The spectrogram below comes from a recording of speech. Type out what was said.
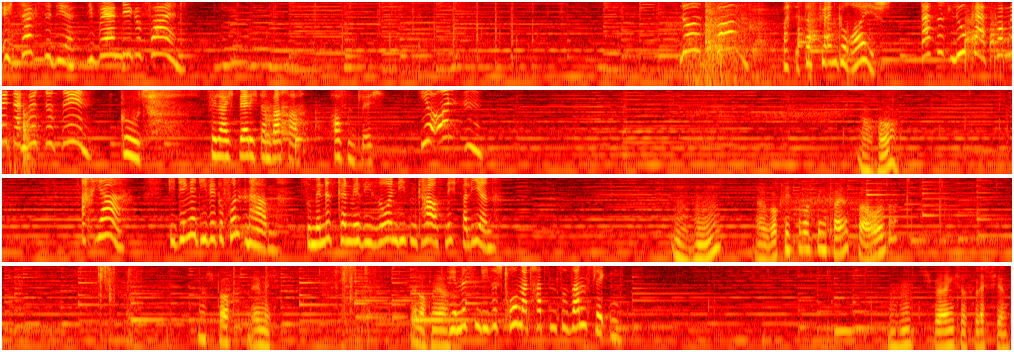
Ich zeig sie dir. Sie werden dir gefallen. Los, komm! Was ist das für ein Geräusch? Das ist Lukas. Komm mit, dann wirst du sehen. Gut. Vielleicht werde ich dann wacher. Hoffentlich. Hier unten. Oho. Ach ja, die Dinge, die wir gefunden haben. Zumindest können wir sie so in diesem Chaos nicht verlieren. Mhm. Ja, wirklich sowas wie ein kleines Zuhause? Ja, Stoff, nehme ich. Ja, noch mehr. Wir müssen diese Strohmatratzen zusammenflicken. Mhm. Ich will eigentlich das Fläschchen.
